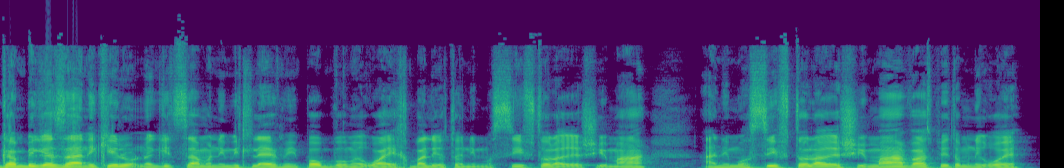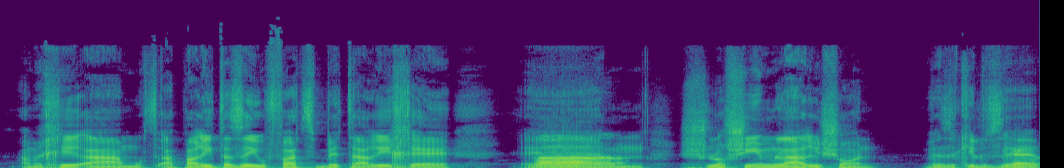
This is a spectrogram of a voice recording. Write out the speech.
גם בגלל זה אני כאילו, נגיד סתם, אני מתלהב מפה ואומר, וואי, איך בא לי אותו, אני מוסיף אותו לרשימה, אני מוסיף אותו לרשימה, ואז פתאום אני רואה, המחיר, המוצ... הפריט הזה יופץ בתאריך אה, אה, אה. 30 לראשון, וזה כאילו, זה, כן.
